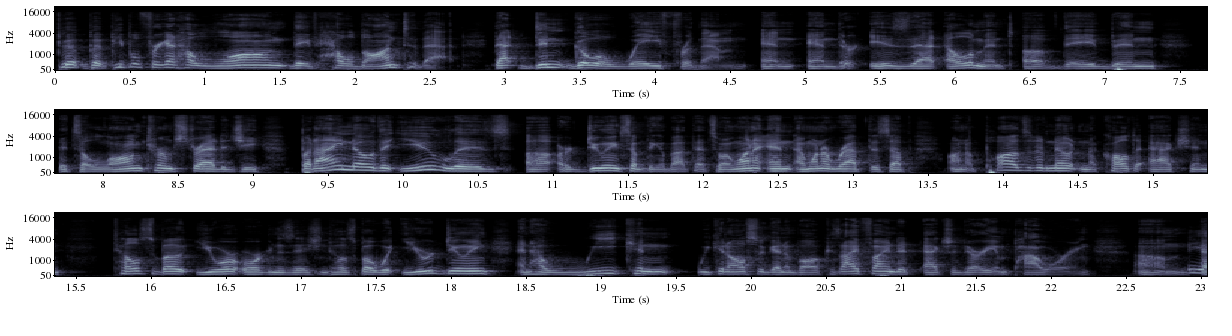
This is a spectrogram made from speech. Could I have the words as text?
but but people forget how long they've held on to that. That didn't go away for them. And and there is that element of they've been it's a long-term strategy but i know that you lizz uh, are doing something about that so i want to end i want to wrap this up on a positive note and a call to action tell us about your organization tell us about what you're doing and how we can we can also get involved because i find it actually very empowering um, Yeah.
